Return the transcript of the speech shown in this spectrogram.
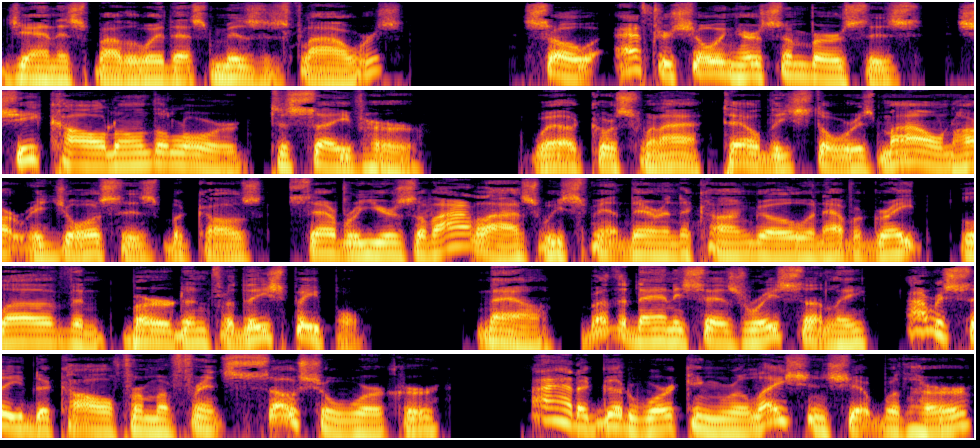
Janice, by the way, that's Mrs. Flowers. So after showing her some verses, she called on the Lord to save her. Well, of course, when I tell these stories, my own heart rejoices because several years of our lives we spent there in the Congo and have a great love and burden for these people. Now, Brother Danny says recently, I received a call from a French social worker. I had a good working relationship with her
